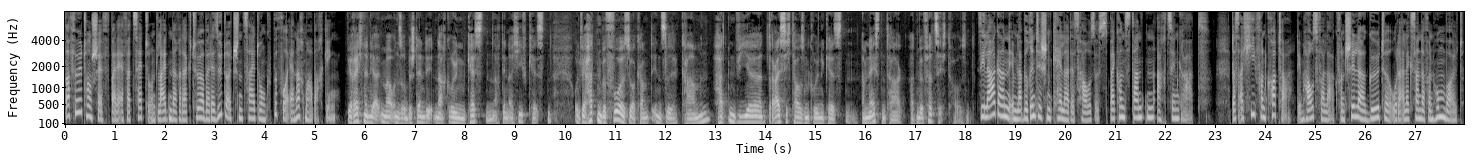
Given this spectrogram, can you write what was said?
war Feuilletonchef bei der FAZ und leitender Redakteur bei der Süddeutschen Zeitung, bevor er nach Marbach ging. Wir rechnen ja immer unsere Bestände nach grünen Kästen, nach den Archivkästen. Und wir hatten, bevor Surkamp-Insel kamen, hatten wir 30.000 grüne Kästen. Am nächsten Tag hatten wir 40.000. Sie lagern im labyrinthischen Keller des Hauses bei konstanten 18 Grad. Das Archiv von Cotta, dem Hausverlag von Schiller, Goethe oder Alexander von Humboldt,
